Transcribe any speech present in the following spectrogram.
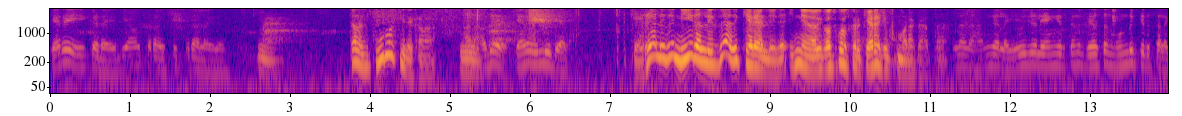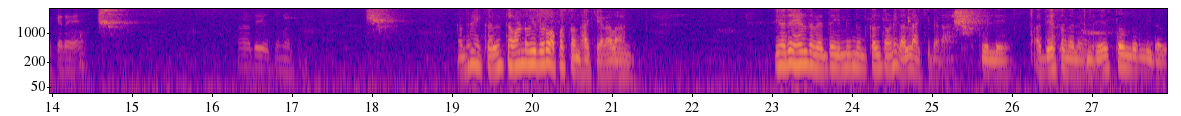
ಕೆರೆ ಈ ಕಡೆ ಇದು ಯಾವ ತರ ವಿಚಿತ್ರ ಅಲ್ಲ ಇದೆ. ಅಲ್ಲ ಅದು ಪೂರ್ವಕ್ಕಿದೆ ಕಣ. ಅಲ್ಲ, ಅದೇ ಕೆರೆ ಇಲ್ಲಿದೆಯಲ್ಲ ಕೆರೆಯಲ್ಲಿದೆ ನೀರಲ್ಲಿದೆ ಅದು ಕೆರೆಯಲ್ಲಿದೆ. ಇನ್ನೇನು ಅದಕ್ಕೆ ಅದಕ್ಕೋಸ್ಕರ ಕೆರೆ ಶಿಫ್ಟ್ ಮಾಡೋಕ್ಕಾಗತ್ತ? ಅಲ್ಲ ಅಲ್ಲ ಹಂಗಲ್ಲ ಯೂಶಲಿ ಹೆಂಗಿರುತ್ತೆ ಅಂದ್ರೆ ದೇವಸ್ಥಾನ ಮುಂದಕ್ಕೆ ಇರುತ್ತಲ್ಲ ಕೆರೆ. ಹಾ, ಅದೇ ಯೋಚನೆ ಮಾಡ್ತೀನಿ. ಅಂದ್ರೆ ಈ ಕಲ್ಲು ತಗೊಂಡೋಗಿದ್ರು ವಾಪಸ್ ತಂದು ಹಾಕ್ಯಾರಲ್ಲ. ನೀವು ಅದೇ ಹೇಳ್ದಲ್ಲ ಅಂತ ಇಲ್ಲಿಂದ ಒಂದು ಕಲ್ ತಗೊಂಡಿಗೆ ಅಲ್ಲಿ ಹಾಕಿದಾರ? ಎಲ್ಲಿ? ಆ ದೇವಸ್ಥಾನದಲ್ಲಿ ದೇವಸ್ಥಾನದಲ್ಲಿ ಇದಾವೆ.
